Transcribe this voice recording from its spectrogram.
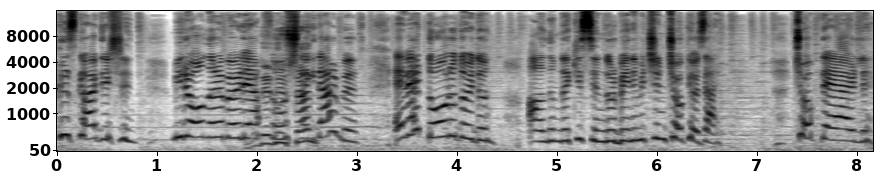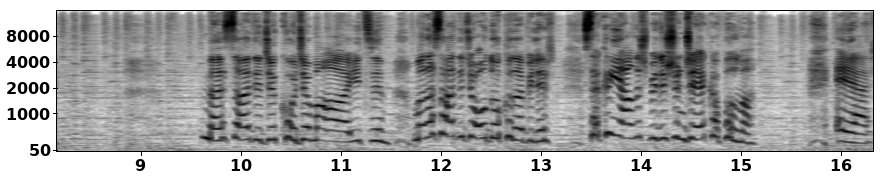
Kız kardeşin. Biri onlara böyle yapsa dedin hoşuna sen? gider mi? Evet doğru duydun. Alnımdaki sindur benim için çok özel. Çok değerli. Ben sadece kocama aitim. Bana sadece o dokunabilir. Sakın yanlış bir düşünceye kapılma. Eğer,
